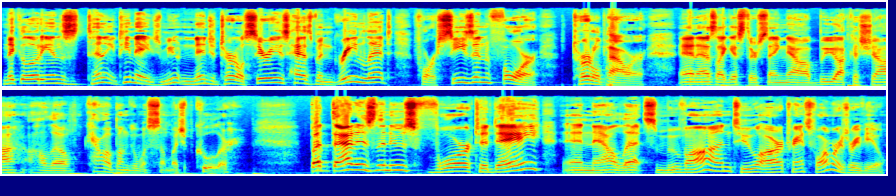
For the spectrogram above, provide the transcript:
Nickelodeon's Teenage Mutant Ninja Turtle series has been greenlit for season four. Turtle Power, and as I guess they're saying now, Booyakasha, although Cowabunga was so much cooler. But that is the news for today. And now let's move on to our Transformers review.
